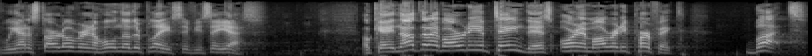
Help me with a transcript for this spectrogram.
We got to start over in a whole nother place if you say yes. Okay, not that I've already obtained this or am already perfect, but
